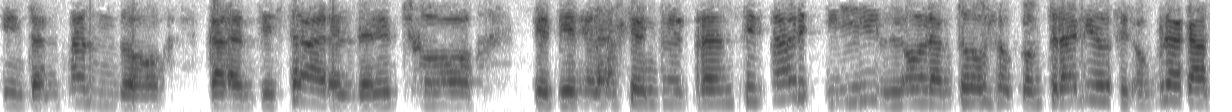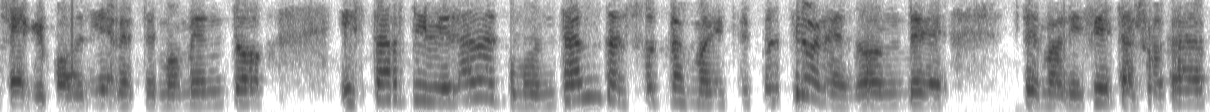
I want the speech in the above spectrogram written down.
intentando garantizar el derecho que tiene la gente de transitar y logran todo lo contrario, sino una calle que podría en este momento estar liberada como en tantas otras manifestaciones, donde se manifiesta, yo acá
